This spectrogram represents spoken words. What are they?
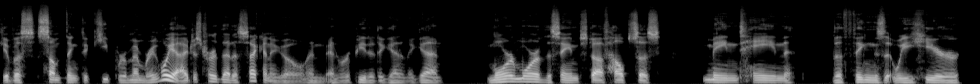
give us something to keep remembering. Oh yeah, I just heard that a second ago and, and repeat it again and again. More and more of the same stuff helps us maintain the things that we hear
